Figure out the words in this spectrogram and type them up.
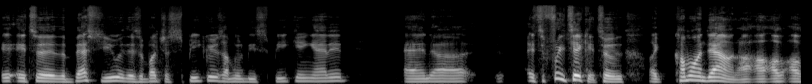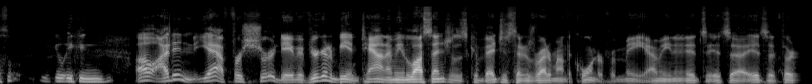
It, it's a the best you. There's a bunch of speakers. I'm going to be speaking at it, and uh, it's a free ticket. So like, come on down. I'll, I'll, I'll we can, we can Oh, I didn't. Yeah, for sure, Dave. If you're going to be in town, I mean, Los Angeles Convention Center is right around the corner from me. I mean, it's it's a it's a 30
